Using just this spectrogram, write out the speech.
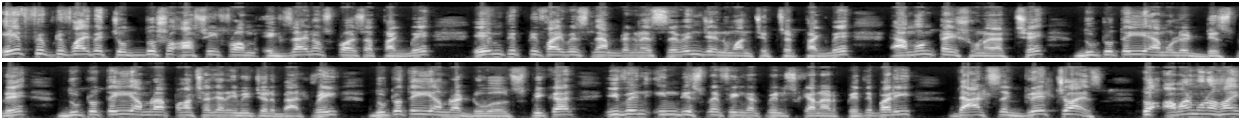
F fifty ফাইভে চোদ্দশো আশি ফ্রম এক্সাইনস প্রসেসর থাকবে এম ফিফটি ফাইভে স্ন্যাপড্রাগনের সেভেন জেন ওয়ান চিপসেট থাকবে, এমনটাই শোনা যাচ্ছে। দুটোতেই অ্যামোলেড ডিসপ্লে দুটোতেই আমরা পাঁচ হাজার এমএচের ব্যাটারি দুটোতেই আমরা dual speaker even in display fingerprint scanner পেতে পারি। দ্যাটস এ গ্রেট চয়েস তো আমার মনে হয়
